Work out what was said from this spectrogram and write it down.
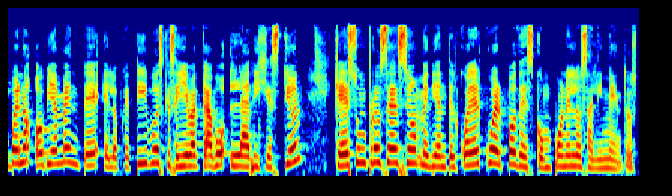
bueno, obviamente el objetivo es que se lleve a cabo la digestión, que es un proceso mediante el cual el cuerpo descompone los alimentos.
